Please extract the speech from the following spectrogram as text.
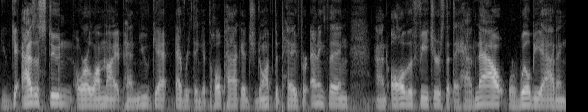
You get as a student or alumni at Penn, you get everything, get the whole package. You don't have to pay for anything, and all the features that they have now or will be adding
